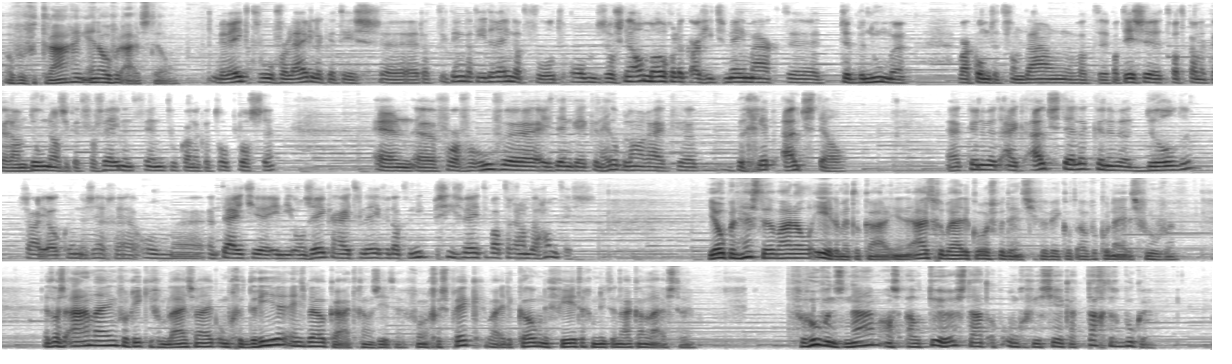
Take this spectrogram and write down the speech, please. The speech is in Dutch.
over vertraging en over uitstel. We weten hoe verleidelijk het is. Uh, dat, ik denk dat iedereen dat voelt om zo snel mogelijk als je iets meemaakt uh, te benoemen. Waar komt het vandaan? Wat, uh, wat is het? Wat kan ik eraan doen als ik het vervelend vind? Hoe kan ik het oplossen? En uh, voor Verhoeven is denk ik een heel belangrijk uh, begrip uitstel. Uh, kunnen we het eigenlijk uitstellen? Kunnen we het dulden? Zou je ook kunnen zeggen om een tijdje in die onzekerheid te leven dat we niet precies weten wat er aan de hand is. Joop en Hester waren al eerder met elkaar in een uitgebreide correspondentie verwikkeld over Cornelis Verhoeven. Het was aanleiding voor Ricky van Blijswijk om gedrieën eens bij elkaar te gaan zitten voor een gesprek waar je de komende 40 minuten naar kan luisteren. Verhoevens naam als auteur staat op ongeveer circa 80 boeken.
